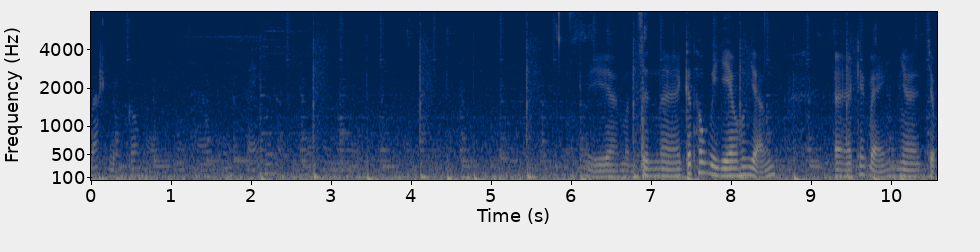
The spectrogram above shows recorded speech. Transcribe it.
Bắt được có một ngôi sao sáng rất là thì à, mình xin à, kết thúc video hướng dẫn à, các bạn à, chụp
